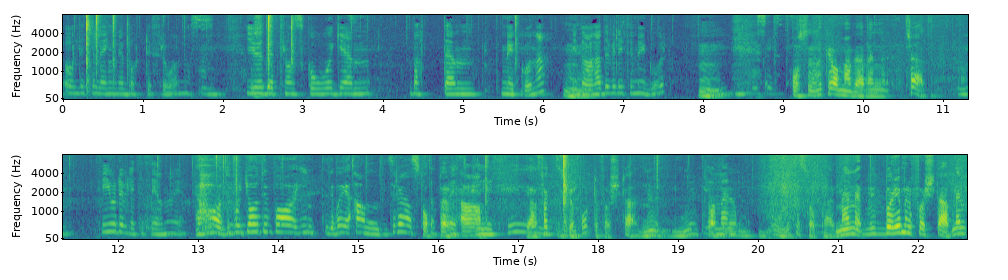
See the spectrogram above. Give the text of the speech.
och lite längre bort ifrån oss. Mm. Ljudet från skogen, vatten, myggorna. Mm. Idag hade vi lite myggor. Mm. Precis. Och sen så kramar vi även träd. Det gjorde vi lite senare. Jaha, det var, ja, det var inte, det var ju andra stoppet. Stoppet, Ja. Jag har faktiskt glömt bort det första. Nu, nu pratar men- vi om olika stopp här. Men vi börjar med det första. Men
